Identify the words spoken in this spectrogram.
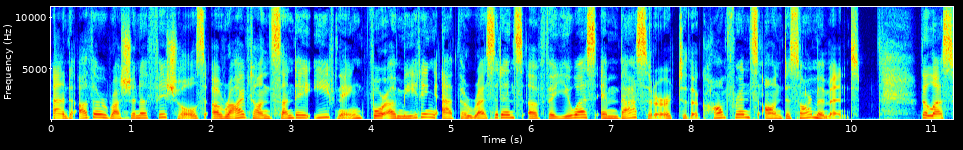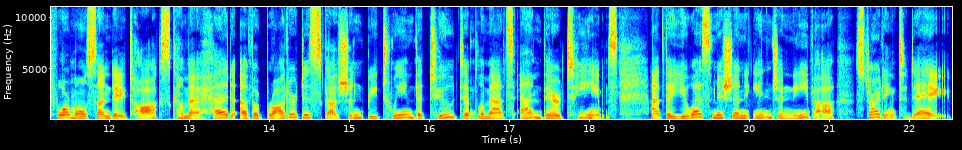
and other Russian officials arrived on Sunday evening for a meeting at the residence of the U.S. ambassador to the Conference on Disarmament. The less formal Sunday talks come ahead of a broader discussion between the two diplomats and their teams at the U.S. mission in Geneva starting today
